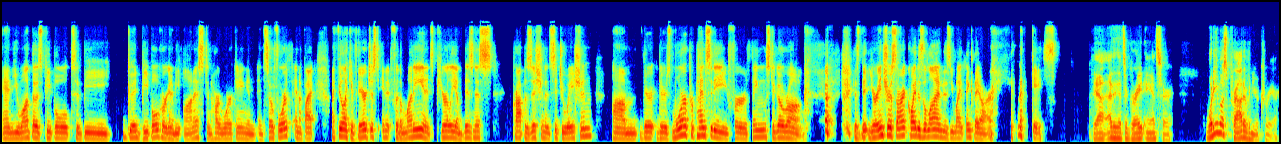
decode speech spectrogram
And you want those people to be good people who are going to be honest and hardworking and, and so forth. And if I, I feel like if they're just in it for the money and it's purely a business proposition and situation, um, there there's more propensity for things to go wrong because your interests aren't quite as aligned as you might think they are in that case. Yeah, I think that's a great answer. What are you most proud of in your career?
